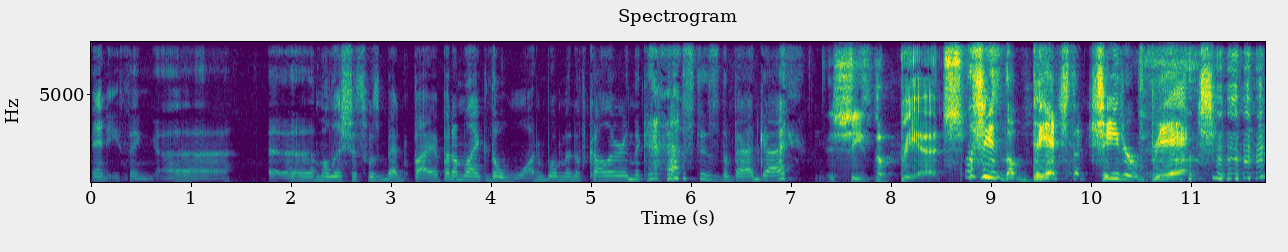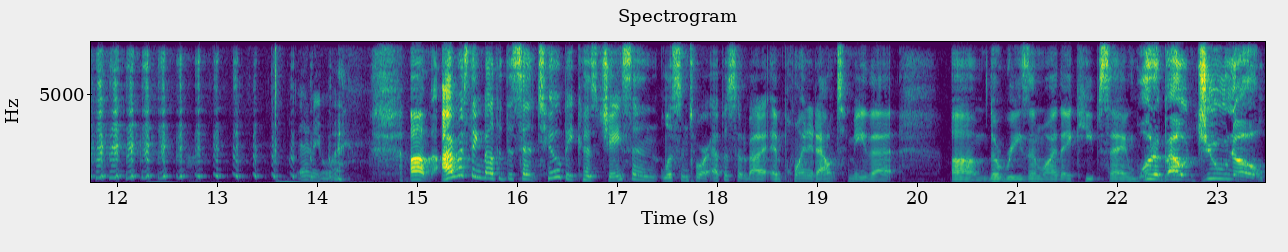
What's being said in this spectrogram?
anything uh, uh, malicious was meant by it. But I'm like, the one woman of color in the cast is the bad guy. She's the bitch. She's the bitch, the cheater bitch. anyway, Um, I was thinking about the descent too because Jason listened to our episode about it and pointed out to me that um, the reason why they keep saying "What about Juno?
